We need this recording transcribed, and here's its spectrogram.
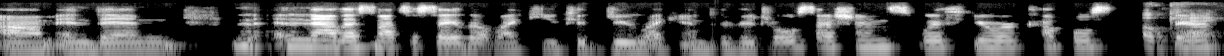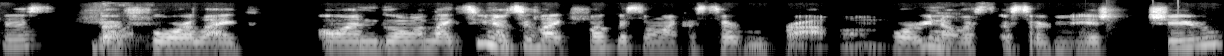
Um, and then and now that's not to say that like you could do like individual sessions with your couples okay. therapist but for like ongoing like you know to like focus on like a certain problem or you know a, a certain issue.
